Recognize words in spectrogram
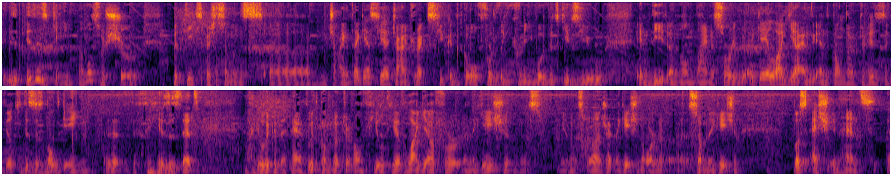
Is, is this game? I'm not so sure. Petite Special Summons um, Giant, I guess. Yeah, Giant Rex. You can go for Linkuriboh. This gives you indeed a non-dinosaur. Okay, yeah, and the End Conductor hits the field. So this is not game. Uh, the thing is, is that like, look at that hand. With Conductor on field, you have Laggia for a negation, you know, spell and trap negation or uh, some negation. Plus Ash in hand uh,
